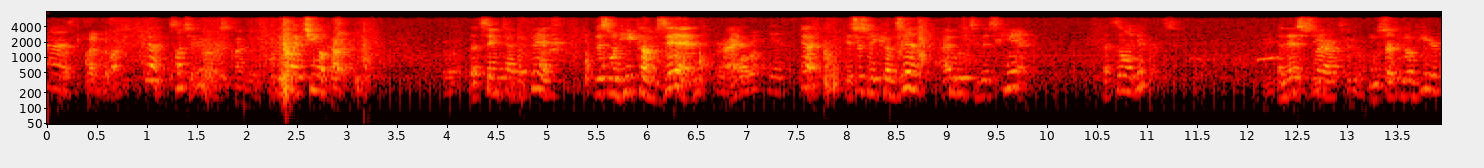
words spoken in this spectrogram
Huh. Yeah, it's not yours. It's like chino color. That same type of thing. This when he comes in, right? Yes. Yeah. It's just when he comes in, I move to this hand. That's the only difference. And this is where when we start to go here.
